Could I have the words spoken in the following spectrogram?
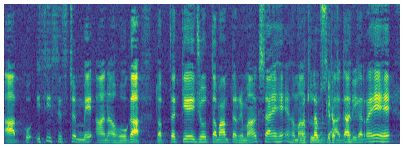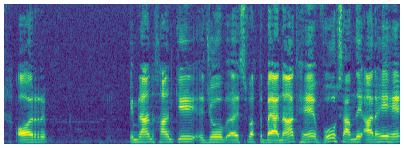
आपको इसी सिस्टम में आना होगा। तो अब तक के जो तमाम तर रिमार्क्स आए हैं हम मतलब आगाह कर रहे हैं और इमरान खान के जो इस वक्त बयानात हैं, वो सामने आ रहे हैं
